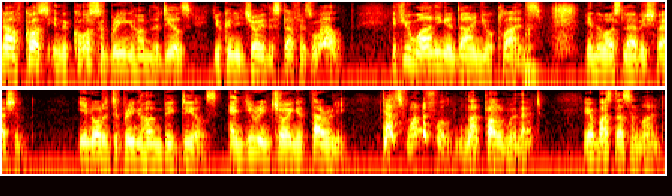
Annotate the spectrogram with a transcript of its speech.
Now, of course, in the course of bringing home the deals, you can enjoy the stuff as well. If you're whining and dying your clients in the most lavish fashion in order to bring home big deals and you're enjoying it thoroughly, that's wonderful. No problem with that. Your boss doesn't mind.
